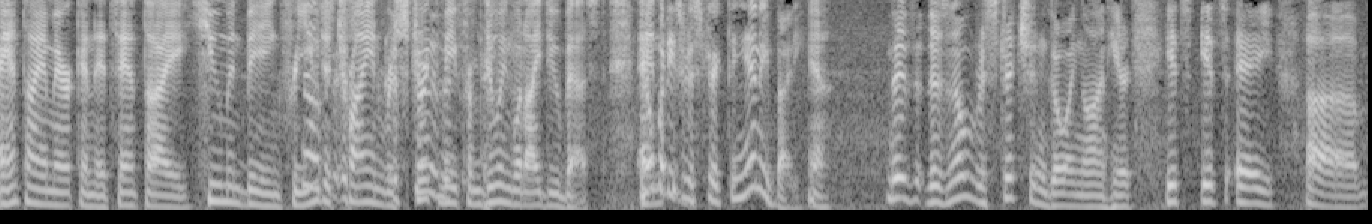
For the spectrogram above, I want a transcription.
anti-American, it's anti-human being for you No, to try and restrict me from doing what I do best. And- Nobody's restricting anybody. yeah. There's there's no restriction going on here. It's it's a um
